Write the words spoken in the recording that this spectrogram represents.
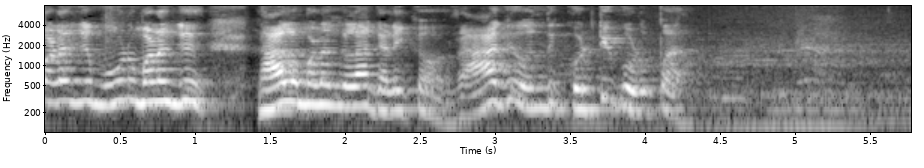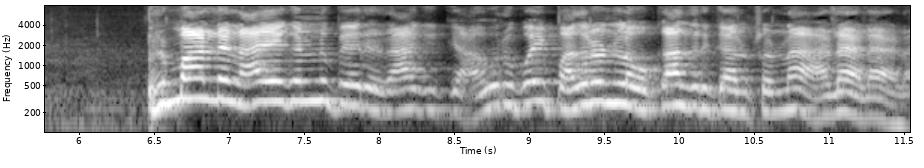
மடங்கு மூணு மடங்கு நாலு மடங்குலாம் கிடைக்கும். ராகு வந்து கொட்டி கொடுப்பார். பிரம்மாண்ட நாயகன்னு பேர் ராகுக்கு. அவர் போய் பதினொன்றில் உட்காந்துருக்காருன்னு சொன்னால் அட அட அட.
